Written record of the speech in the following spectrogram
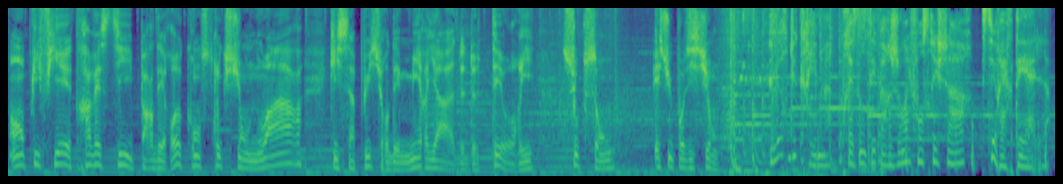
amplifiés et travestis par des reconstructions noires qui s'appuient sur des myriades de théories, soupçons et suppositions. L'heure du crime, présenté par Jean-Alphonse Richard sur RTL.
